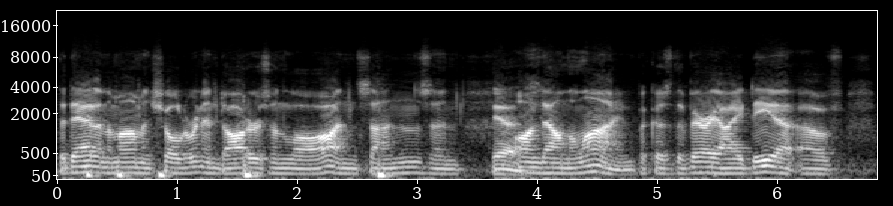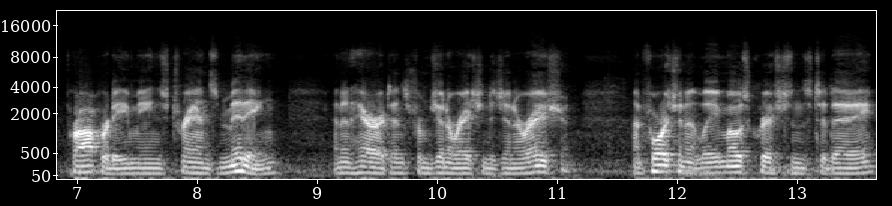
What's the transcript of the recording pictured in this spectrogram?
the dad and the mom and children and daughters-in-law and sons and Yes. on down the line because the very idea of property means transmitting an inheritance from generation to generation. Unfortunately, most Christians today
